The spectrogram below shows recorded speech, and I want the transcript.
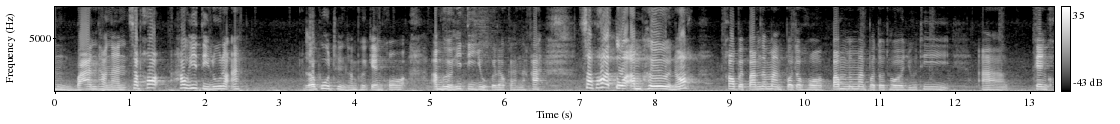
หมู่บ้านเท่านั้น เฉพาะเท่าที่ตีรู้เนาะอะเราพูดถึงอำเภอแกงคออำเภอที่ตีอยู่ก็แล้วกันนะคะ เฉพาะตัวอำเภอเนาะเข้าไปปั๊มน้ำมันปตทปั๊มน้ำมันปตทอยู่ที่อ่าแกงค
